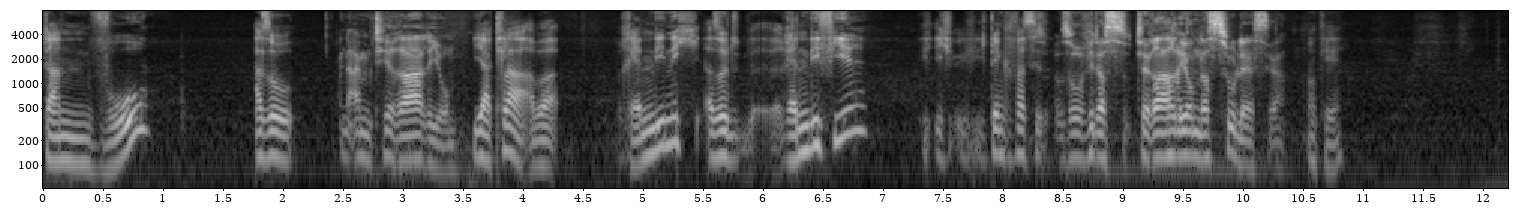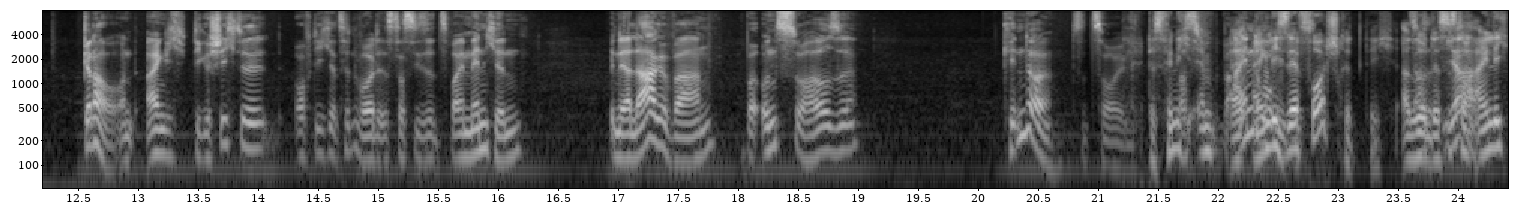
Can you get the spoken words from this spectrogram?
dann wo? Also, In einem Terrarium. ja klar, aber rennen die nicht? Also, rennen die viel? Ich, ich, denke fast. So wie das Terrarium das zulässt, ja. Okay. Genau, und eigentlich die Geschichte, auf die ich jetzt hin wollte, ist, dass diese zwei Männchen in der Lage waren, bei uns zu Hause Kinder zu zeugen. Das finde ich eigentlich sehr fortschrittlich. Also, Also, das ist ja. doch eigentlich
